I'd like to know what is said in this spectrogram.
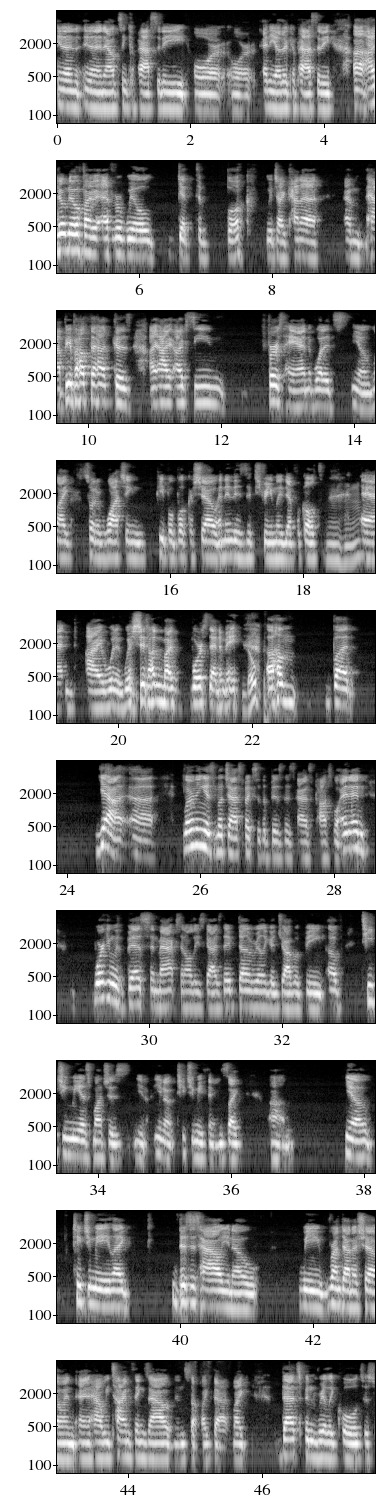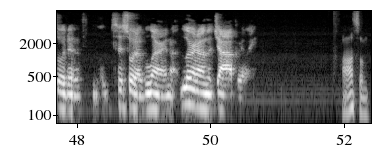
in an, in an announcing capacity or or any other capacity. Uh, i don't know if i ever will get to book which i kind of am happy about that because I, I i've seen firsthand what it's you know like sort of watching people book a show and it is extremely difficult Mm-hmm. and I wouldn't wish it on my worst enemy. Nope. Um, but yeah, uh, learning as much aspects of the business as possible, and and working with Biss and Max and all these guys, they've done a really good job of being of teaching me as much as you know, you know, teaching me things like, um, you know, teaching me like this is how you know we run down a show and and how we time things out and stuff like that. Like that's been really cool to sort of to sort of learn learn on the job really. Awesome.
